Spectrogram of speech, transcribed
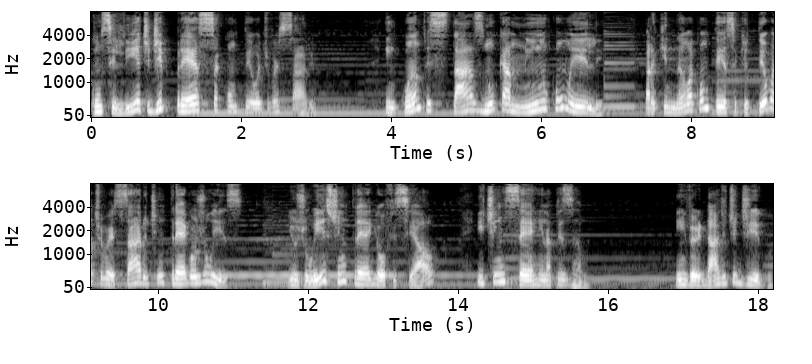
Concilia-te depressa com teu adversário, enquanto estás no caminho com ele, para que não aconteça que o teu adversário te entregue ao juiz, e o juiz te entregue ao oficial e te encerre na prisão. Em verdade te digo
